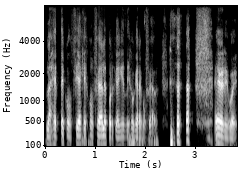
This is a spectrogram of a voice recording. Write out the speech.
la gente confía que es confiable porque alguien dijo que era confiable. anyway.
